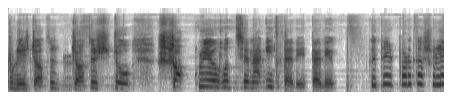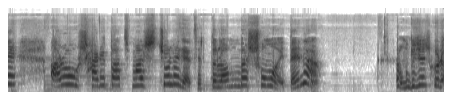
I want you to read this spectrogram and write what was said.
পুলিশ যথে- যথেষ্ট সক্রিয় হচ্ছে না, ইত্যাদি ইত্যাদি। কিন্তু এরপরে তো আসলে আরও সাড়ে পাঁচ মাস চলে গেছে, তো লম্বা সময়, তাই না? বিশেষ করে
